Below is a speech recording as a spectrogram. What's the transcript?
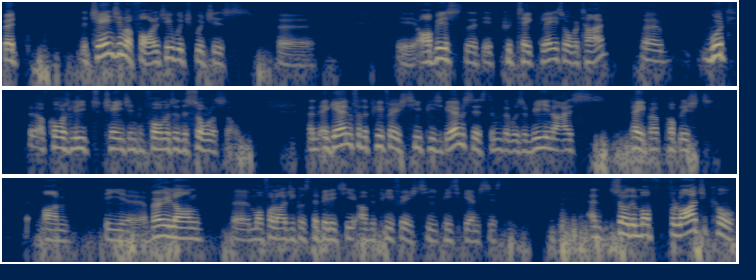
But the change in morphology, which, which is uh, obvious that it could take place over time, would uh, of course lead to change in performance of the solar cell. And again, for the P3HT PCBM system, there was a really nice paper published on the uh, very long uh, morphological stability of the P3HT PCBM system. And so the morphological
